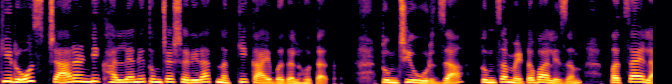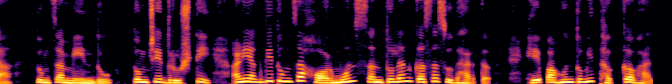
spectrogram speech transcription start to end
की रोज चार अंडी खाल्ल्याने तुमच्या शरीरात नक्की काय बदल होतात? तुमची ऊर्जा तुमचा मेटाबॉलिझम पचायला तुमचा मेंदू तुमची दृष्टी आणि अगदी तुमचा हॉर्मोन्स संतुलन कसं सुधारतं हे पाहून तुम्ही थक्क व्हाल.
